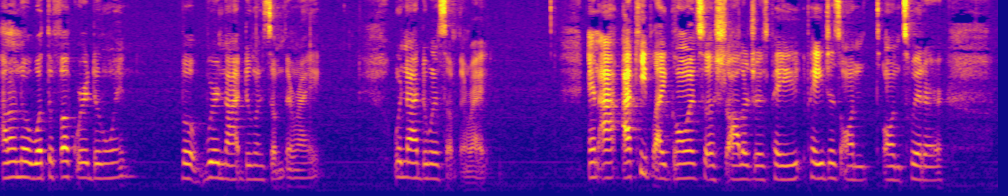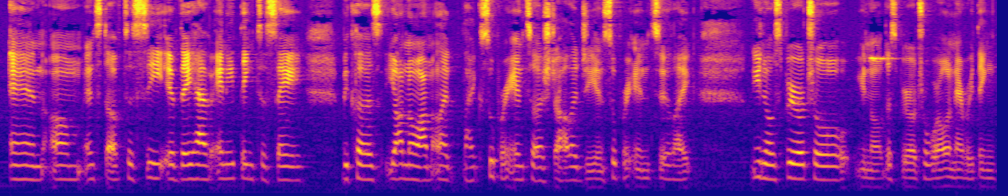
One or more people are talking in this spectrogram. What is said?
I don't know what the fuck we're doing, but we're not doing something right. We're not doing something right and I, I keep like going to astrologers page, pages on on Twitter and um and stuff to see if they have anything to say because y'all know I'm like like super into astrology and super into like you know spiritual you know the spiritual world and everything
